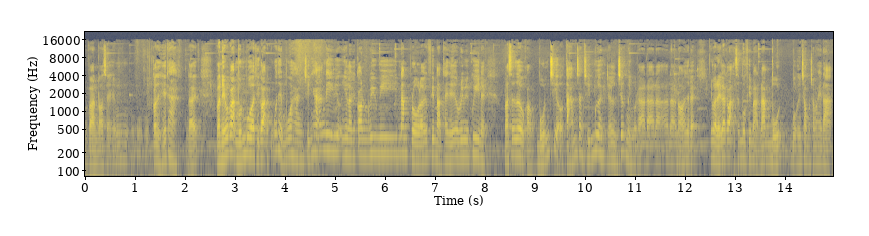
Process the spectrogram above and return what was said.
và nó sẽ có thể hết hàng. Đấy. Và nếu các bạn muốn mua thì các bạn cũng có thể mua hàng chính hãng đi. Ví dụ như là cái con Realme 5 Pro là cái phiên bản thay thế Realme Q này nó sẽ rơi vào khoảng 4 triệu 890 đấy lần trước mình cũng đã đã đã đã nói rồi đấy. Nhưng mà đấy là các bạn sẽ mua phiên bản RAM 4 bộ bên trong 128 à,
